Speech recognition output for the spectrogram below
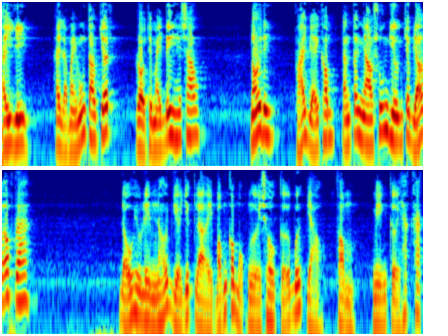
Thầy gì? Hay là mày muốn tao chết, rồi thì mày đi hay sao? Nói đi, phải vậy không? Đặng tao nhào xuống giường cho vỡ ốc ra. Đỗ hiếu liêm nói vừa dứt lời, bỗng có một người xô cửa bước vào, phòng, miệng cười hắc hắc.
